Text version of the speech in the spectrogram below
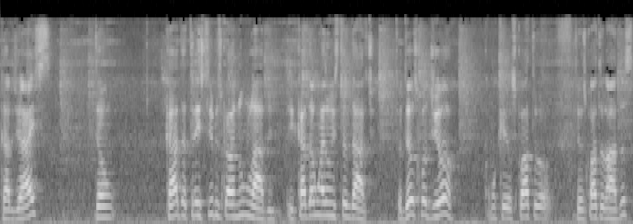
cardeais. Então, cada três tribos ficavam num lado e cada um era um estandarte. Então Deus rodeou como que os quatro, os quatro lados.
